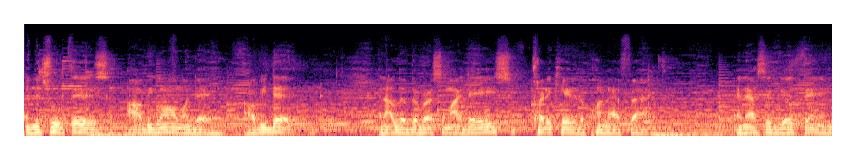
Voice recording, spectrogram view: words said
And the truth is, I'll be gone one day. I'll be dead. And I live the rest of my days predicated upon that fact. And that's a good thing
